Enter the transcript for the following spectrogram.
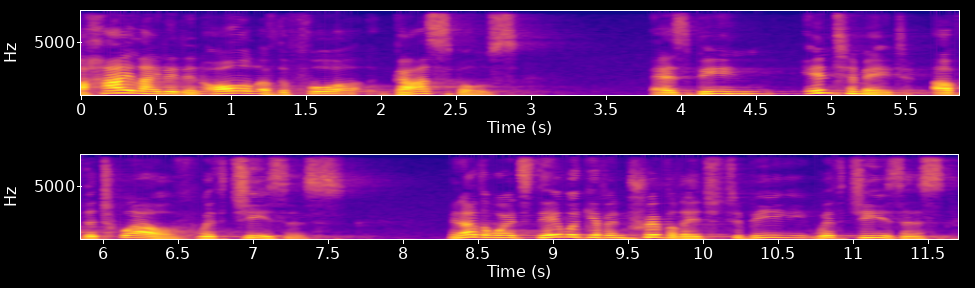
are highlighted in all of the four Gospels as being intimate of the 12 with Jesus. In other words, they were given privilege to be with Jesus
